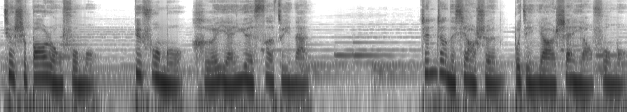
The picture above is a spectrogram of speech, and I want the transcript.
就是包容父母，对父母和颜悦色最难。真正的孝顺，不仅要赡养父母，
